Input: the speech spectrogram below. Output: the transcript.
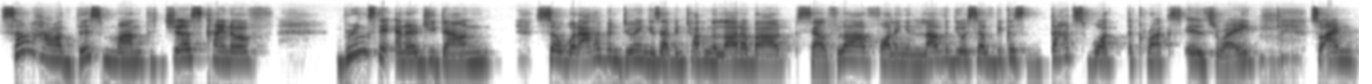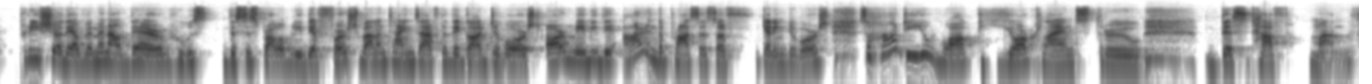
somehow this month just kind of brings their energy down so what i have been doing is i've been talking a lot about self-love falling in love with yourself because that's what the crux is right? So i'm pretty sure there are women out there who's this is probably their first valentines after they got divorced or maybe they are in the process of getting divorced. So how do you walk your clients through this tough month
